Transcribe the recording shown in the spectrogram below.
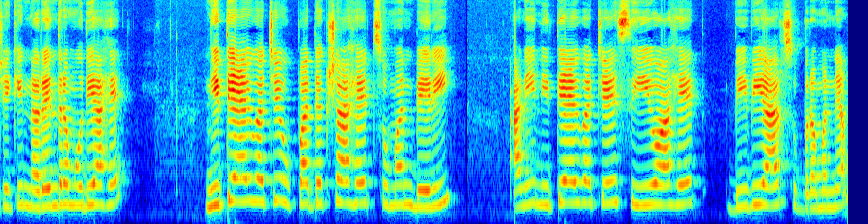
जे की नरेंद्र मोदी आहेत. नीती आयोगाचे उपाध्यक्ष आहेत सुमन बेरी आणि नीती आयोगाचे सी ई आहेत बी व्ही आर सुब्रमण्यम.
